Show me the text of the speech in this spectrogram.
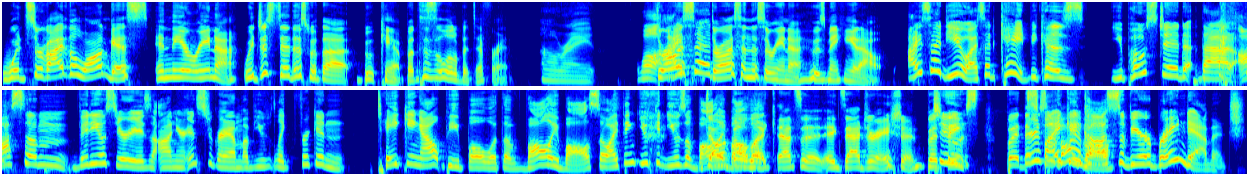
would survive the longest in the arena? We just did this with a boot camp, but this is a little bit different. All right. Well, Throw I us, said throw us in this arena. Who's making it out? I said you. I said Kate because you posted that awesome video series on your Instagram of you like freaking taking out people with a volleyball. So I think you could use a Don't go volleyball look. like That's an exaggeration. But to they, but there's spike volleyball. cause severe brain damage.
